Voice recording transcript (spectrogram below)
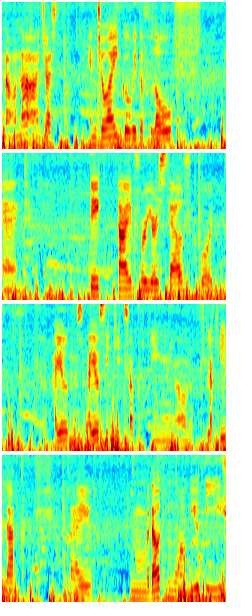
una-una ah, just enjoy go with the flow and take time for yourself put ayaw ayaw seeking something um, hilak-hilak kay madawat mo beauty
